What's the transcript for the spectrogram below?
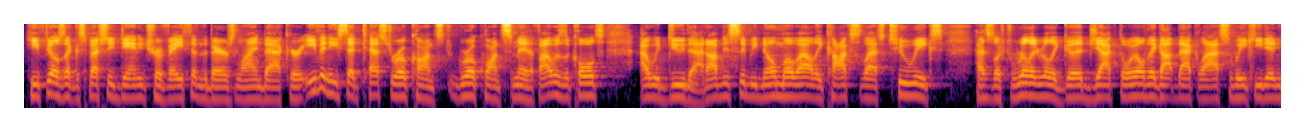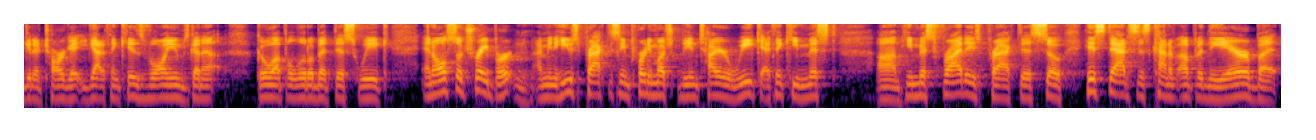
he feels like, especially Danny Trevathan, the Bears linebacker, even he said test Roquan, Roquan Smith. If I was the Colts, I would do that. Obviously, we know Mo Alie-Cox the last two weeks has looked really, really good. Jack Doyle, they got back last week. He didn't get a target. You got to think his volume's going to go up a little bit this week. And also Trey Burton. I mean, he was practicing pretty much the entire week. I think he missed Um, he missed Friday's practice, so his status is kind of up in the air. But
